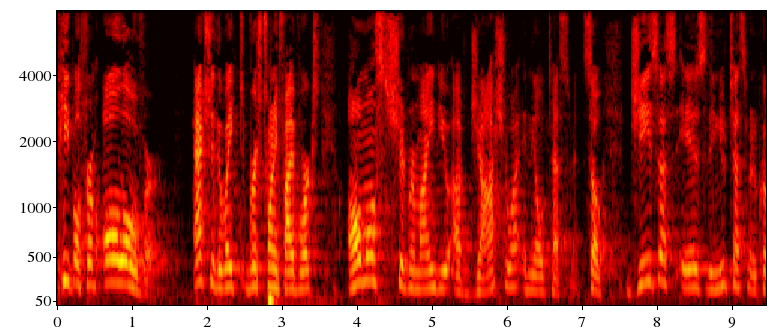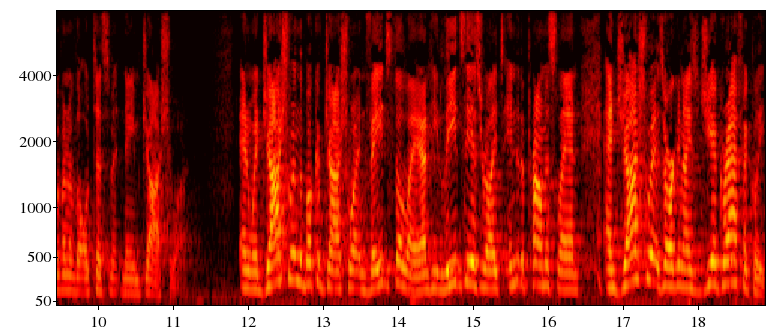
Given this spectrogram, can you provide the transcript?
people from all over. Actually, the way verse 25 works almost should remind you of Joshua in the Old Testament. So, Jesus is the New Testament equivalent of the Old Testament named Joshua. And when Joshua in the book of Joshua invades the land, he leads the Israelites into the promised land, and Joshua is organized geographically.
